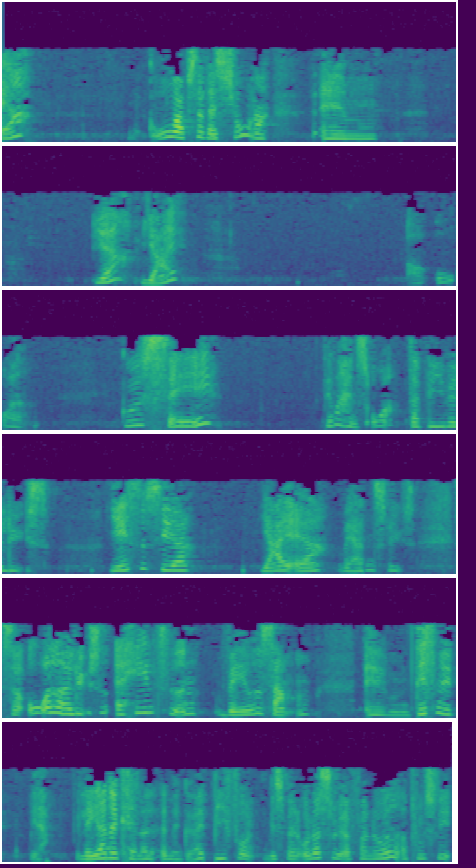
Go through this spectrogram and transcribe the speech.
Ja. Gode observationer. Øhm, Ja, jeg. Og ordet. Gud sagde, det var hans ord, der bliver lys. Jesus siger, jeg er verdens lys. Så ordet og lyset er hele tiden vævet sammen. Øhm, det er sådan et, ja, lægerne kalder det, at man gør et bifund, hvis man undersøger for noget, og pludselig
